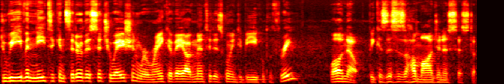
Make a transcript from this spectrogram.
Do we even need to consider this situation where rank of A augmented is going to be equal to 3? Well, no, because this is a homogeneous system.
